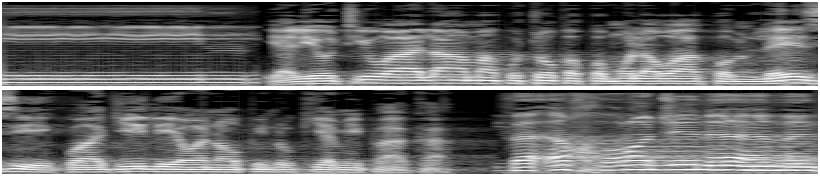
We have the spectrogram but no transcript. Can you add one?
للمسرفين yaliyotiwa alama kutoka kwa Mola wako mlezi kwa ajili ya wanaopindukia mipaka فأخرجنا من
